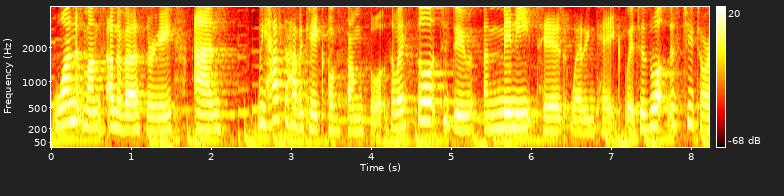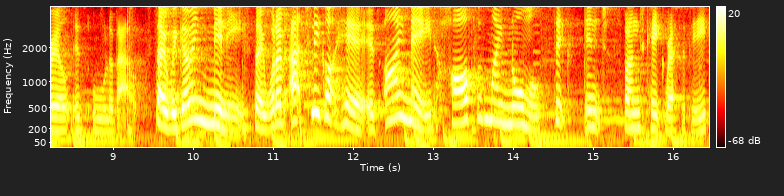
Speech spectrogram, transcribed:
one month anniversary. And we have to have a cake of some sort. So I thought to do a mini tiered wedding cake, which is what this tutorial is all about. So we're going mini. So what I've actually got here is I made half of my normal six inch sponge cake recipe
